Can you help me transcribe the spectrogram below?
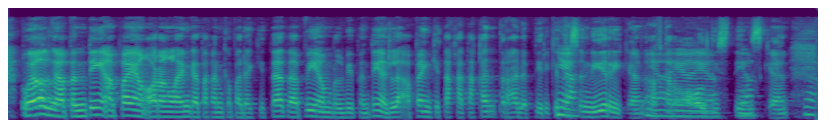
well nggak penting apa yang orang lain katakan kepada kita tapi yang lebih penting adalah apa yang kita katakan terhadap diri kita yeah. sendiri kan yeah, after yeah, all yeah. these things yeah. kan yeah.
